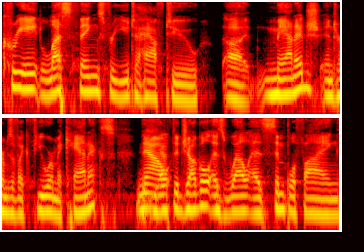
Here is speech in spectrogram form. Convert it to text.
create less things for you to have to uh, manage in terms of like fewer mechanics that you now have to juggle, as well as simplifying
